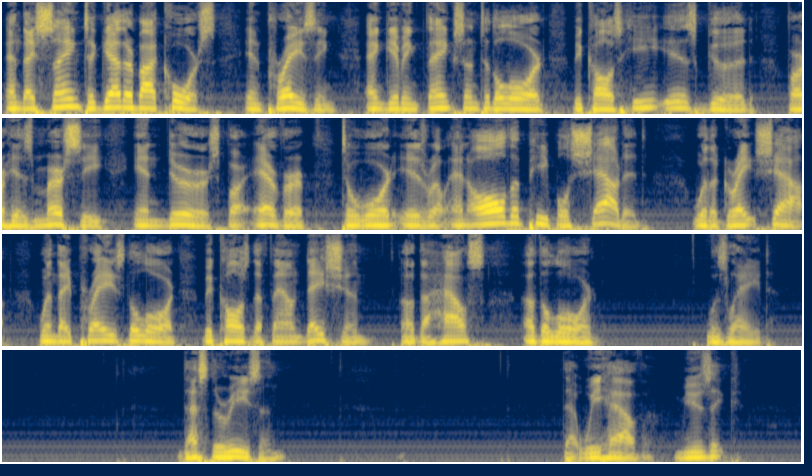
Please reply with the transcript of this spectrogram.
And they sang together by course in praising and giving thanks unto the Lord because he is good, for his mercy endures forever toward Israel. And all the people shouted with a great shout when they praised the Lord because the foundation of the house of the Lord was laid. That's the reason that we have music.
